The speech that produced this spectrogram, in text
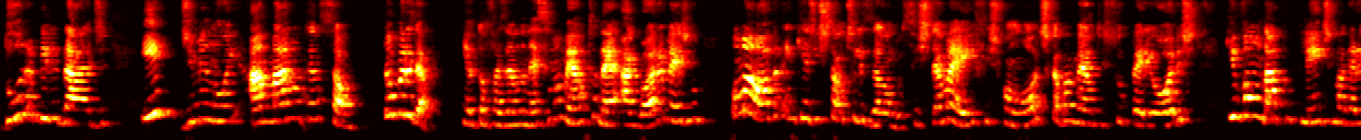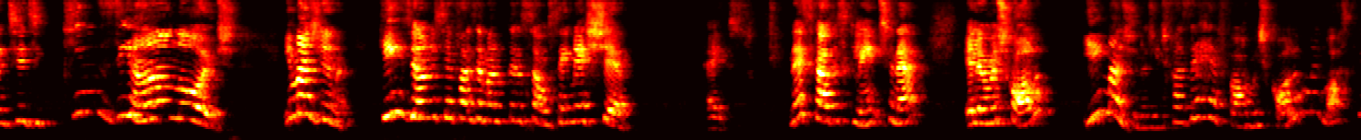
durabilidade e diminui a manutenção. Então, por exemplo, eu estou fazendo nesse momento, né, agora mesmo, uma obra em que a gente está utilizando o sistema EIFES com outros acabamentos superiores que vão dar para o cliente uma garantia de 15 anos. Imagina, 15 anos sem fazer manutenção, sem mexer. É isso. Nesse caso, esse cliente, né, ele é uma escola e imagina, gente, fazer reforma em escola é um negócio que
